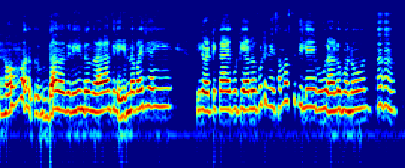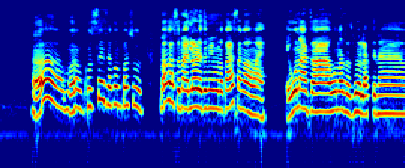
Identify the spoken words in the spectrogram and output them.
हो दादा तिला हिंडून राहणार तिला हिंडणं पाहिजे आई. तिला वाटते काय कुठे आलो कुठे नाही समजते तिला भूर आलो म्हणून. हा मग खुश आहे सकाळपासून मग असं माझ्या लढायचं मी मला काय सांगा माय? हे उन्हाचा उन्हाचा झोल लागते ना.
